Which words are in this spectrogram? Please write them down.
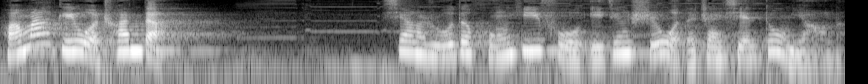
黄妈给我穿的。相如的红衣服已经使我的战线动摇了。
